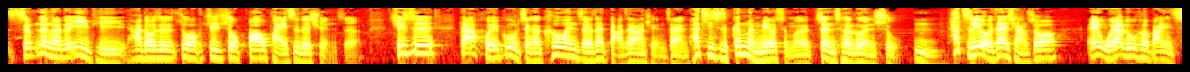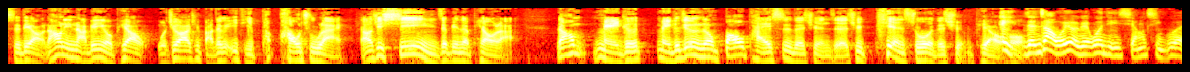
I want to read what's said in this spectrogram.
什任何的议题，他都是做去做包牌式的选择。其实大家回顾整个柯文哲在打这场选战，他其实根本没有什么政策论述，嗯，他只有在想说，哎，我要如何把你吃掉，然后你哪边有票，我就要去把这个议题抛抛出来，然后去吸引你这边的票来，然后每个每个就是那种包牌式的选择去骗所有的选票。哎，任照，我有一个问题想请问，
